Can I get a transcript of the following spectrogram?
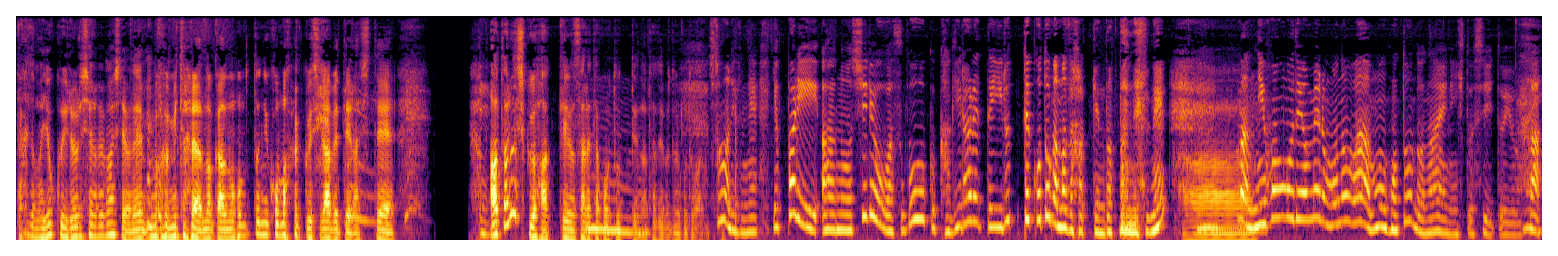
だけどまあよくいろいろ調べましたよね。僕 見たらなんかあの本当に細かく調べてらして。ええ。新しく発見されたことっていうのは、例えばどういうことがあるんですか？そうですね。やっぱりあの資料はすごく限られているってことがまず発見だったんですね。あー。まあ、日本語で読めるものはもうほとんどないに等しいというか、はい。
